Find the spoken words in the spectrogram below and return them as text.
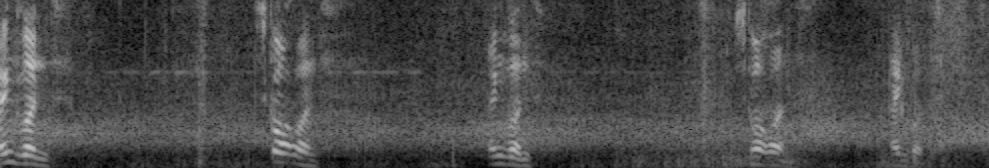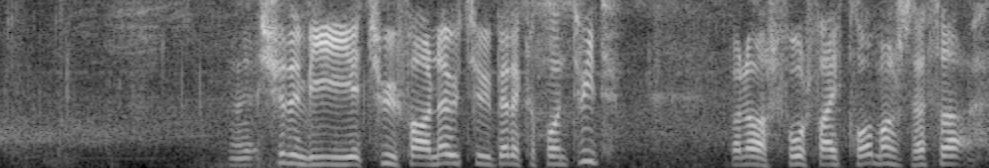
England, Scotland, England, Scotland, England. And it shouldn't be too far now to Berwick upon Tweed, but another four or five kilometres if that.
